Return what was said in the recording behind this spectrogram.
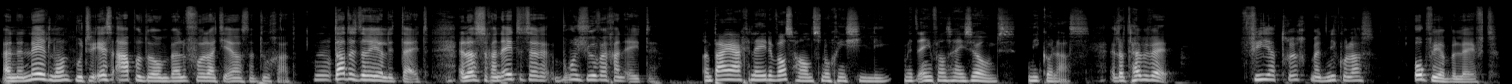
En in Nederland moeten we eerst Apeldoorn bellen voordat je ergens naartoe gaat. Dat is de realiteit. En als ze gaan eten, zeggen bonjour, wij gaan eten. Een paar jaar geleden was Hans nog in Chili met een van zijn zoons, Nicolas. En dat hebben wij vier jaar terug met Nicolas ook weer beleefd.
